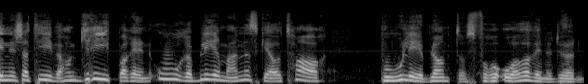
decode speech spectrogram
initiativet. Han griper inn. Ordet blir menneske og tar bolig blant oss for å overvinne døden.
